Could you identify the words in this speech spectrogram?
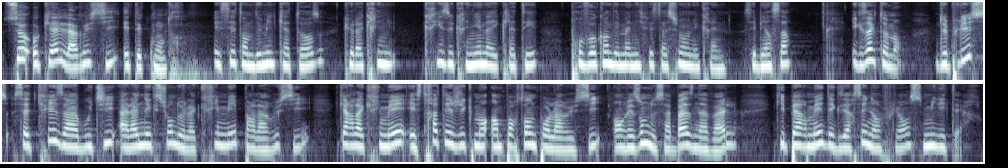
ce auquel la Russie était contre. Et c'est en 2014 que la cri crise ukrainienne a éclaté, provoquant des manifestations en Ukraine. C'est bien ça? Exactement. De plus, cette crise a abouti à l'annexion de la Crimée par la Russie, car la Crimée est stratégiquement importante pour la Russie en raison de sa base navale, qui permet d'exercer une influence militaire.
